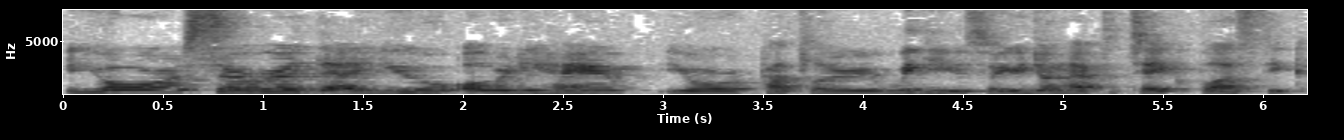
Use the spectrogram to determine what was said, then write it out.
your server that you already have your cutlery with you so you don't have to take plastic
